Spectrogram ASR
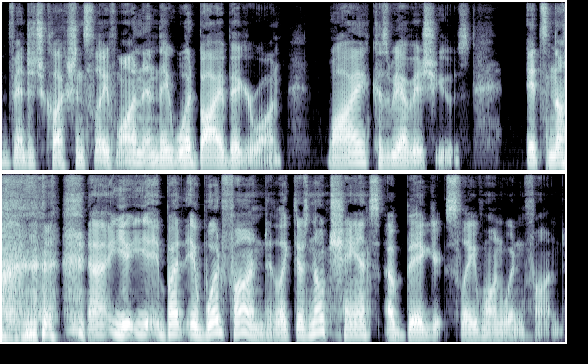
vintage collection slave one, and they would buy a bigger one. Why? Because we have issues it's not uh, you, you, but it would fund like there's no chance a big slave one wouldn't fund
